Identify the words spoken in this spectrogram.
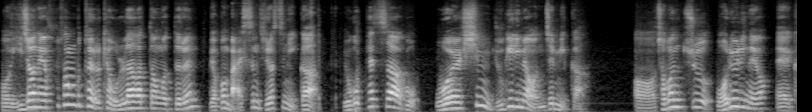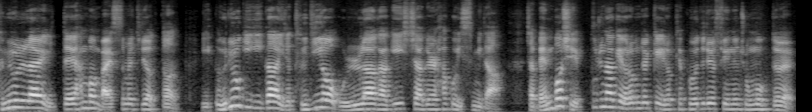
뭐 이전에 후성부터 이렇게 올라갔던 것들은 몇 번 말씀드렸으니까 요거 패스하고 5월 16일이면 언제입니까? 어, 저번 주 월요일이네요. 예, 금요일 날 이때 한번 말씀을 드렸던 이 의료기기가 이제 드디어 올라가기 시작을 하고 있습니다. 자, 멤버십 꾸준하게 여러분들께 이렇게 보여드릴 수 있는 종목들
